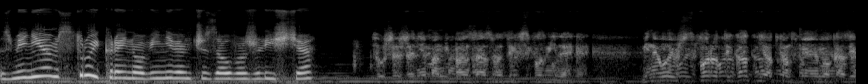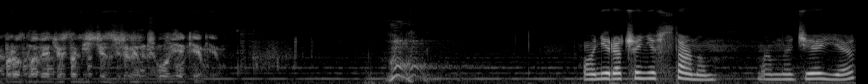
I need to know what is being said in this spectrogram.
Zmieniłem strój Crane'owi, nie wiem czy zauważyliście. Słyszę, że nie ma mi pan za złe tych wspominek. Minęło już sporo tygodni, odkąd miałem okazję porozmawiać osobiście z żywym człowiekiem. Oni raczej nie wstaną. Mam nadzieję.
